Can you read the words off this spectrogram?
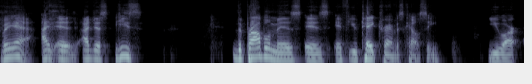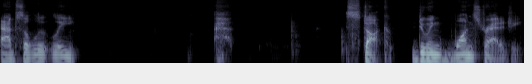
but yeah, I I just he's the problem is is if you take Travis Kelce, you are absolutely stuck doing one strategy.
